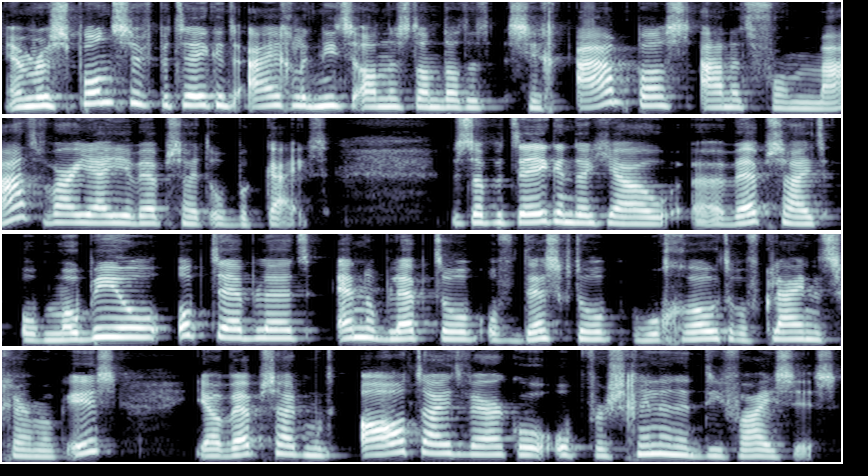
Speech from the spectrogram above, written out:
En responsive betekent eigenlijk niets anders dan dat het zich aanpast aan het formaat waar jij je website op bekijkt. Dus dat betekent dat jouw website op mobiel, op tablet en op laptop of desktop, hoe groter of kleiner het scherm ook is, jouw website moet altijd werken op verschillende devices.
